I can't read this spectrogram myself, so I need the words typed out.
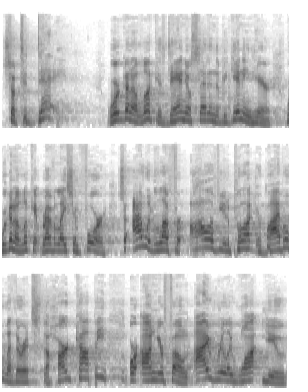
So today, we're going to look, as Daniel said in the beginning here, we're going to look at Revelation 4. So I would love for all of you to pull out your Bible, whether it's the hard copy or on your phone. I really want you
